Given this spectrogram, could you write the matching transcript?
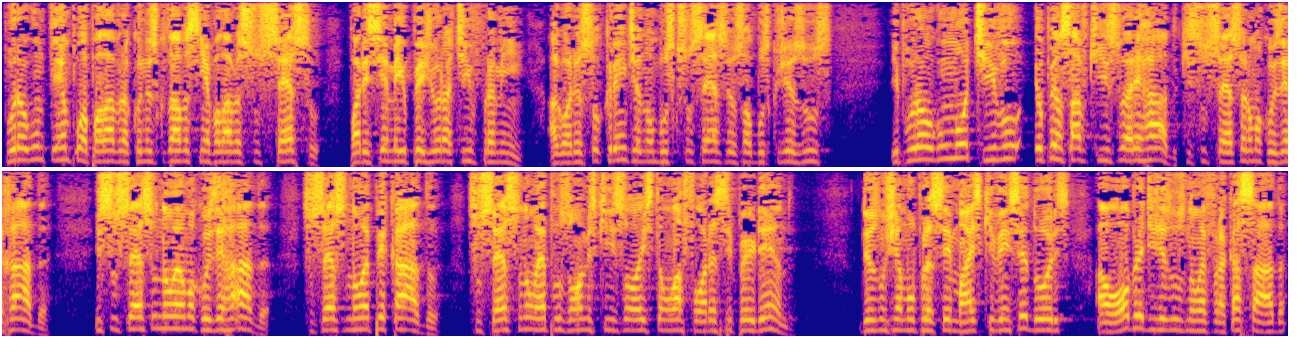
Por algum tempo, a palavra, quando eu escutava assim, a palavra sucesso, parecia meio pejorativo para mim. Agora eu sou crente, eu não busco sucesso, eu só busco Jesus. E por algum motivo, eu pensava que isso era errado, que sucesso era uma coisa errada. E sucesso não é uma coisa errada. Sucesso não é pecado. Sucesso não é para os homens que só estão lá fora se perdendo. Deus nos chamou para ser mais que vencedores. A obra de Jesus não é fracassada.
